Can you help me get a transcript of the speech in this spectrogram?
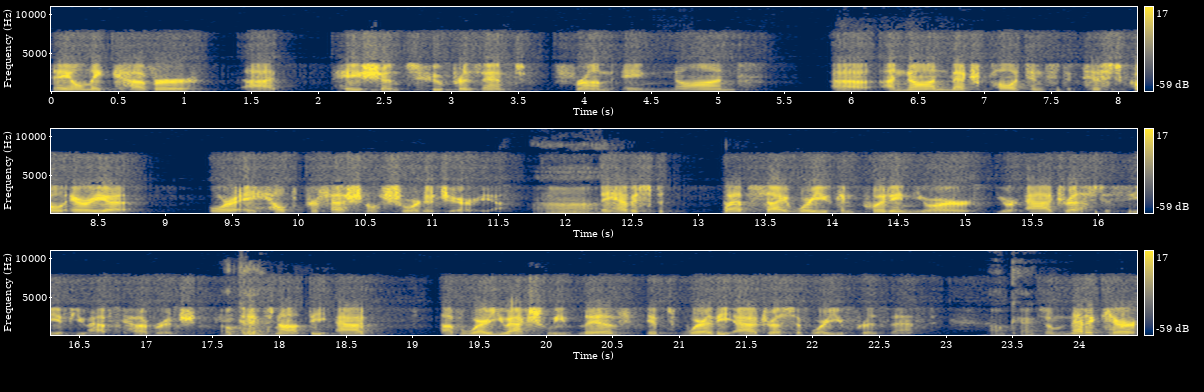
They only cover uh, patients who present from a non uh, a non metropolitan statistical area or a health professional shortage area. Ah, They have a specific website where you can put in your, your address to see if you have coverage. Okay. And it's not the ad of where you actually live, it's where the address of where you present. okay. So Medicare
